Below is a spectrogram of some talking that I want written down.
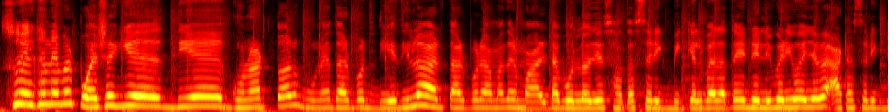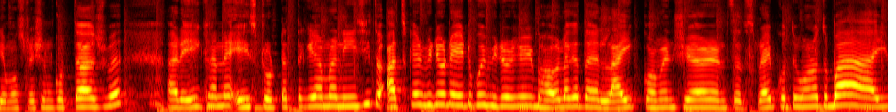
সো এখানে এবার পয়সা গিয়ে দিয়ে গোনার তর, গুনে তারপর দিয়ে দিল, আর তারপরে আমাদের মালটা বলল যে সাতাশ তারিখ বিকেলবেলাতে ডেলিভারি হয়ে যাবে, আঠাশ তারিখ ডেমনস্ট্রেশন করতে আসবে। আর এইখানে এই স্টোরটার থেকেই আমরা নিয়েছি। তো আজকের ভিডিওটা এইটুকুই। ভিডিওটা যদি ভালো লাগে তাহলে like comment share and subscribe করতে পারো তো বাই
